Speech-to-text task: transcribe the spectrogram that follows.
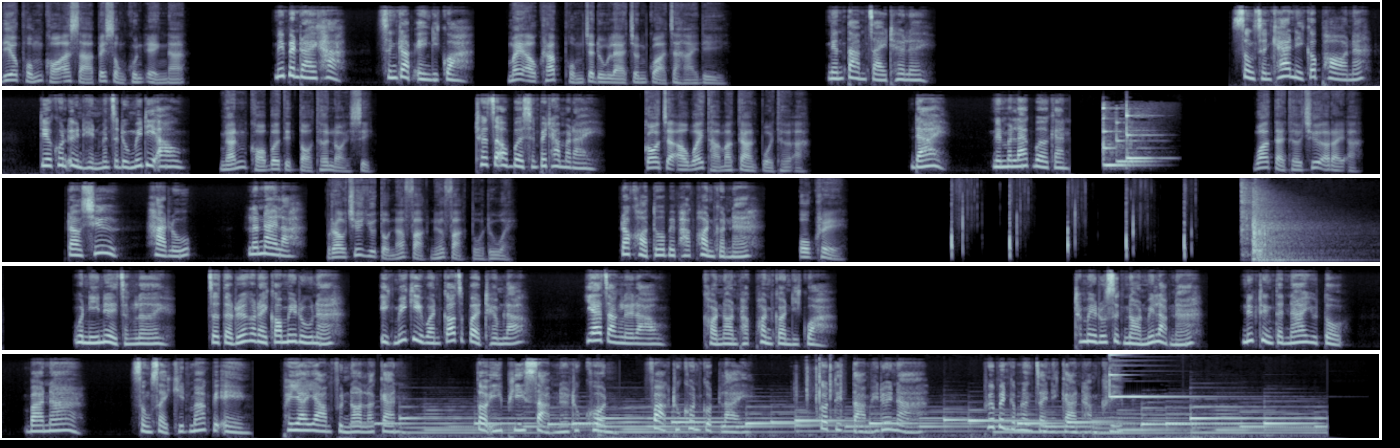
เดี๋ยวผมขออาสาไปส่งคุณเองนะ ไม่เป็นไรค่ะ ฉันกลับเองดีกว่า ไม่เอาครับ ผมจะดูแลจนกว่าจะหายดี งั้นตามใจเธอเลย ส่งฉันแค่นี้ก็พอนะ เดี๋ยวคนอื่นเห็นมันจะดูไม่ดีเอา งั้นขอเบอร์ติดต่อเธอหน่อยสิ เธอจะเอาเบอร์ฉันไปทำอะไร ก็จะเอาไว้ถามอาการป่วยเธออะได้ เงินมาแลกเบอร์กัน ว่าแต่เธอชื่ออะไรอะเราชื่อ ฮารุ แล้วนายล่ะ เราชื่อยูโตะนะฝากเนื้อฝากตัวด้วย เราขอตัวไปพักผ่อนก่อนนะ โอเค วันนี้เหนื่อยจังเลย เจอแต่เรื่องอะไรก็ไม่รู้นะ อีกไม่กี่วันก็จะเปิดเทอมแล้ว แย่จังเลยเรา ขอนอนพักผ่อนก่อนดีกว่า ทำไมรู้สึกนอนไม่หลับนะ นึกถึงแต่หน้ายูโตะ บาหน้า สงสัยคิดมากไปเอง พยายามฝืนนอนแล้วกัน ต่อ EP 3 นะทุกคน ฝากทุกคนกดไลค์ กดติดตามให้ด้วยนะ เพื่อเป็นกำลังใจในการทำคลิป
